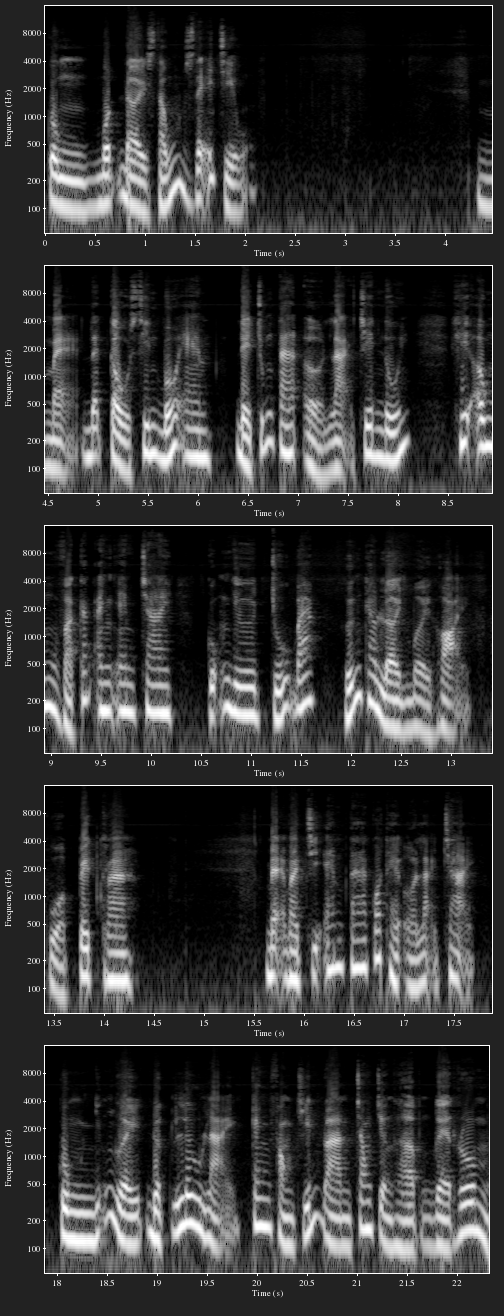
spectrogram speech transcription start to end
cùng một đời sống dễ chịu. Mẹ đã cầu xin bố em để chúng ta ở lại trên núi khi ông và các anh em trai cũng như chú bác hướng theo lời mời gọi của Petra. Mẹ và chị em ta có thể ở lại trại cùng những người được lưu lại canh phòng chiến đoàn trong trường hợp người Rome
